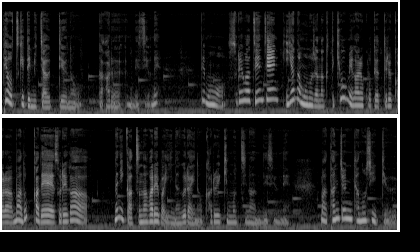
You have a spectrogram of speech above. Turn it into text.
手をつけてみちゃうっていうのがあるんですよね。でもそれは全然嫌なものじゃなくて興味があることやってるからまあどっかでそれが何かつながればいいなぐらいの軽い気持ちなんですよね。まあ単純に楽しいっていう。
